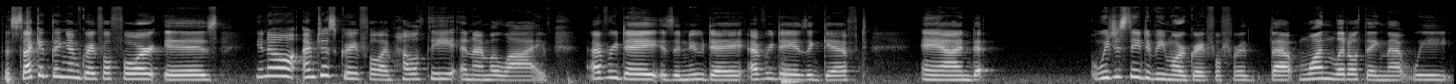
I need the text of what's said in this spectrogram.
The second thing I'm grateful for is, you know, I'm just grateful I'm healthy and I'm alive. Every day is a new day, every day is a gift. And we just need to be more grateful for that one little thing that we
